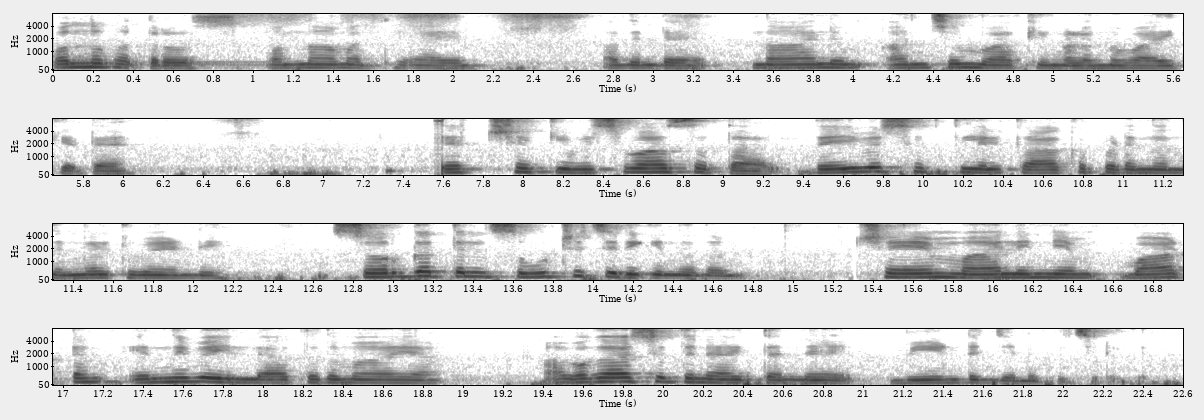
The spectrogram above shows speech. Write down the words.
ഒന്ന് പത്രോസ് ഒന്നാം അധ്യായം. അതിന്റെ നാലും അഞ്ചും വാക്യങ്ങളൊന്ന് വായിക്കട്ടെ. രക്ഷയ്ക്ക് വിശ്വാസത്താൽ ദൈവശക്തിയിൽ കാക്കപ്പെടുന്ന നിങ്ങൾക്ക് വേണ്ടി സ്വർഗത്തിൽ സൂക്ഷിച്ചിരിക്കുന്നതും ക്ഷയം മാലിന്യം വാട്ടം എന്നിവയില്ലാത്തതുമായ അവകാശത്തിനായി തന്നെ വീണ്ടും ജനിപ്പിച്ചിരിക്കുന്നു.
